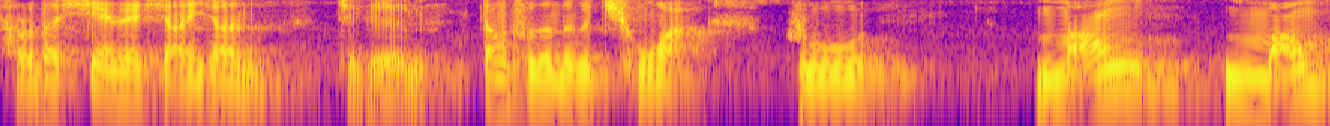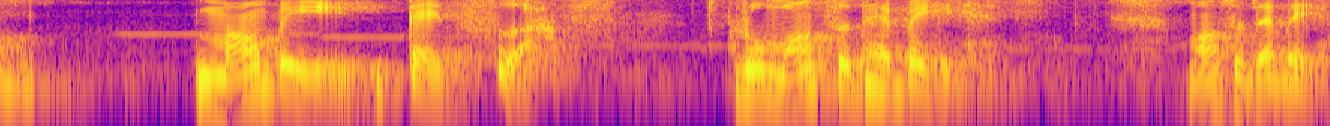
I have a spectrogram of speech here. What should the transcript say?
他说他现在想一想，这个当初的那个穷啊，如芒芒芒被带刺啊，如芒刺带背，芒刺在背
